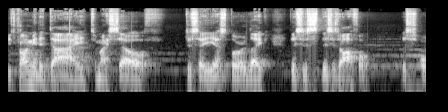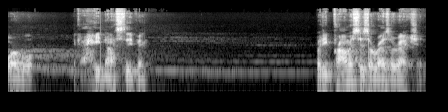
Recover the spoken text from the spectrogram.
He's calling me to die to myself, to say, yes, Lord, like this is this is awful. This is horrible. Like I hate not sleeping. But he promises a resurrection.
